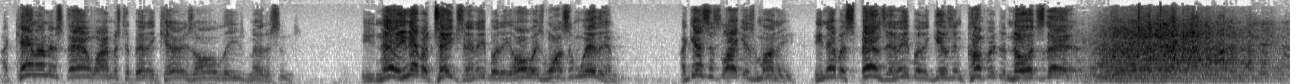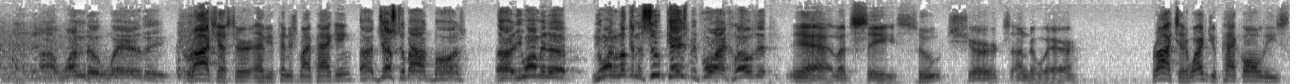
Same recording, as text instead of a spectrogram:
I can't understand why Mr. Benny carries all these medicines. He's ne- he never takes any, but he always wants them with him. I guess it's like his money. He never spends any, but it gives him comfort to know it's there. I wonder where the. Rochester, have you finished my packing? Uh, just about, boys. Uh, do you want me to? You want to look in the suitcase before I close it? Yeah, let's see. Suit, shirts, underwear. Rochester, why'd you pack all these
